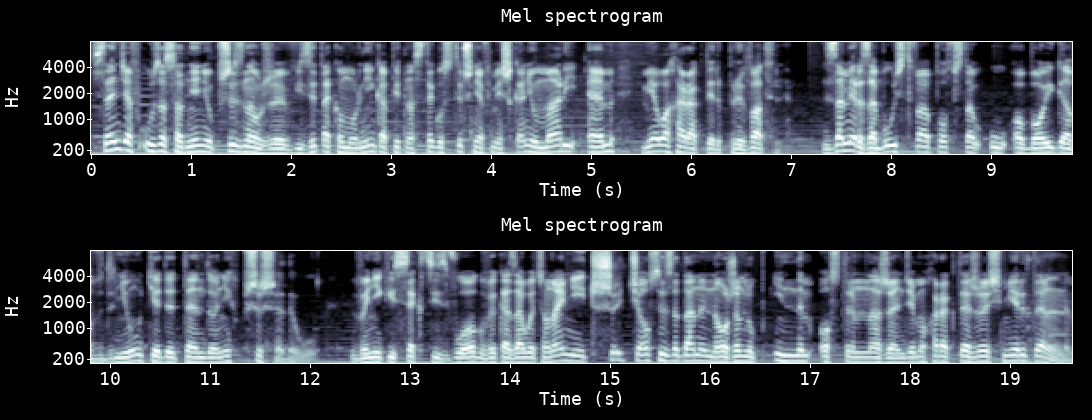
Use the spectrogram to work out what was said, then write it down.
Sędzia w uzasadnieniu przyznał, że wizyta komornika 15 stycznia w mieszkaniu Marii M. miała charakter prywatny. Zamiar zabójstwa powstał u obojga w dniu, kiedy ten do nich przyszedł. Wyniki sekcji zwłok wykazały co najmniej trzy ciosy zadane nożem lub innym ostrym narzędziem o charakterze śmiertelnym.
